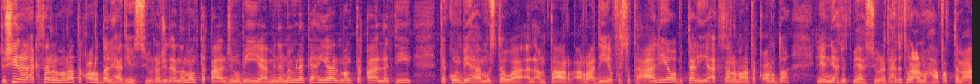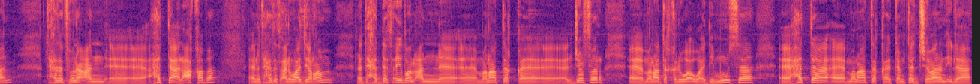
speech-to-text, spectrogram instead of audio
تشير إلى أكثر المناطق عرضة لهذه السيول، نجد أن المنطقة الجنوبية من المملكة هي المنطقة التي تكون بها مستوى الأمطار الرعدية فرصتها عالية وبالتالي هي أكثر المناطق عرضة لأن يحدث بها السيول. نتحدث هنا عن محافظة تمعان نتحدث هنا عن آه، آه، حتى العقبة نتحدث عن وادي رم. نتحدث أيضا عن آه، مناطق آه، الجفر آه، مناطق لواء وادي موسى حتى مناطق تمتد شمالا إلى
